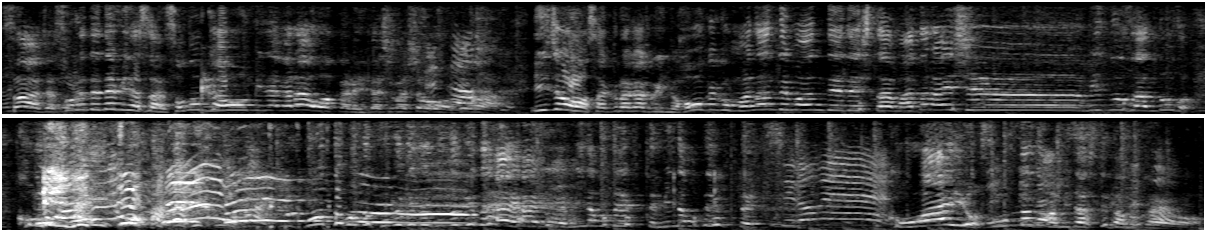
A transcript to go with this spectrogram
さあじゃあそれでね皆さんその顔を見ながらお別れいたしましょう。では以上桜学院の放課後学んでマンデーでした。また来週。水野さんどうぞ。怖い。怖い。怖い。もっともっと怖いよそんなの編み出してたのかよ。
